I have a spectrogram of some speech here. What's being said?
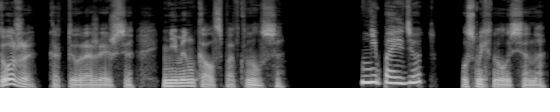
Тоже, как ты выражаешься, не менкал споткнулся. «Не пойдет», — усмехнулась она.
